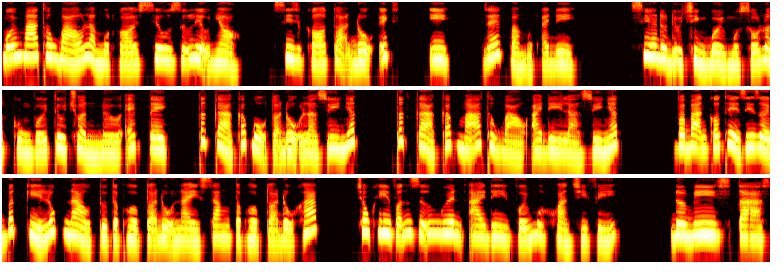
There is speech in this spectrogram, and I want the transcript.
Mỗi mã thông báo là một gói siêu dữ liệu nhỏ, C có tọa độ X, Y, Z và một ID. SIA được điều chỉnh bởi một số luật cùng với tiêu chuẩn NFT, tất cả các bộ tọa độ là duy nhất, tất cả các mã thông báo ID là duy nhất và bạn có thể di rời bất kỳ lúc nào từ tập hợp tọa độ này sang tập hợp tọa độ khác, trong khi vẫn giữ nguyên ID với một khoản chi phí. The Beastars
